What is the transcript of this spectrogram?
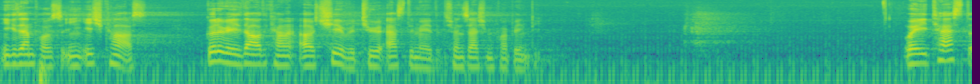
examples in each class, good result can achieve to estimate transaction probability. We test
